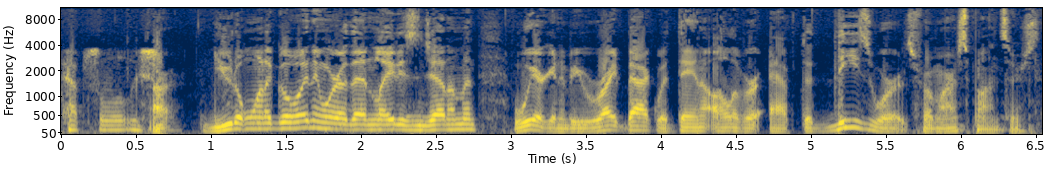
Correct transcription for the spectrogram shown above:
Absolutely, sir. You don't want to go anywhere then, ladies and gentlemen. We are going to be right back with Dana Oliver after these words from our sponsors.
